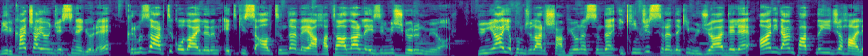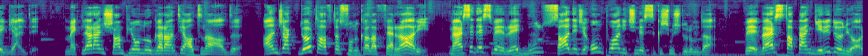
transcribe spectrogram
birkaç ay öncesine göre kırmızı artık olayların etkisi altında veya hatalarla ezilmiş görünmüyor. Dünya Yapımcılar Şampiyonası'nda ikinci sıradaki mücadele aniden patlayıcı hale geldi. McLaren şampiyonluğu garanti altına aldı. Ancak 4 hafta sonu kala Ferrari, Mercedes ve Red Bull sadece 10 puan içinde sıkışmış durumda. Ve Verstappen geri dönüyor,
